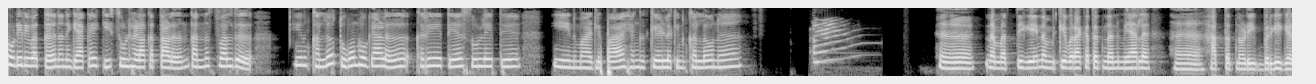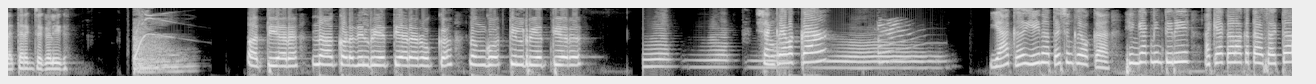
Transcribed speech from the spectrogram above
ನೋಡಿರಿ ಇವತ್ತು, ನನಗೆ ಯಾಕೆ ಈಕಿ ಸುಳ್ಳು ಹೇಳಾಕತ್ತಾಳ ಅಂತ ಅನ್ನಿಸ್ವಲ್ದು. ಏನು ಕಲ್ಲೋ ತಗೊಂಡ್ ಹೋಗ್ಯಾಳ ಕರೆ ಐತೆ ಸುಳ್ಳು ಐತೆ ಏನು ಮಾಡ್ಲಿಪ್ಪ, ಹೆಂಗ ಕೇಳಕಿನ ಕಲ್ಲೋನ? ಹಾಂ ನಮ್ಮ ಅತ್ತಿಗೆ ನಂಬಿಕೆ ಬರಾಕತ್ತದ ನನ್ನ ಮ್ಯಾಲ. ಹಾಂ, ಹತ್ತತ್ ನೋಡಿ ಇಬ್ಬರಿಗೆ ಗೆಳತ್ಯಾರ ಜಗಳಿಗ. ಅತ್ತಿಯಾರ, ನಾ ಕಳದಿಲ್ರಿ ಅತ್ತಿಯಾರ ರೊಕ್ಕ. ನಂಗೆ ಗೊತ್ತಿಲ್ರಿ ಅತ್ತಿಯಾರ. ಶಂಕರವಕ್ಕ? ಯಾಕ, ಏನಾತ ಶಂಕರವಕ್ಕ? ಹಿಂಗ್ಯಾಕ್ ನಿಂತೀರಿ? ಅಕ್ಯಾ ಆಳಕತ್ತಾಳ ಸಾಯ್ತಾ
